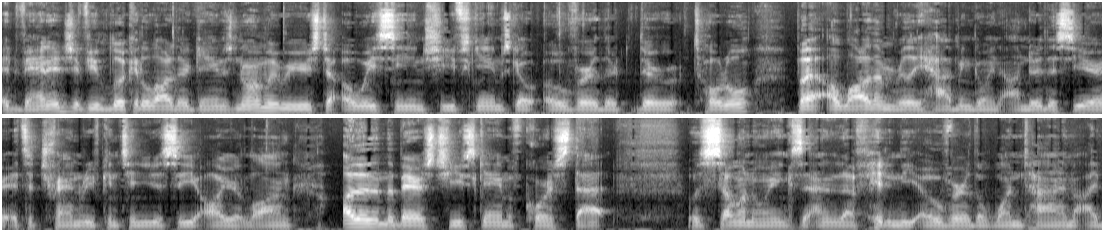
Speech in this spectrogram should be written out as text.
advantage if you look at a lot of their games. Normally, we're used to always seeing Chiefs games go over their their total, but a lot of them really have been going under this year. It's a trend we've continued to see all year long. Other than the Bears Chiefs game, of course, that was so annoying because it ended up hitting the over the one time. I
